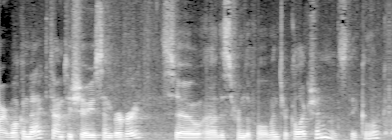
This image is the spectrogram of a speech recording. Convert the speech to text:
Alright, welcome back. Time to show you some Burberry. So uh, this is from the Fall Winter collection. Let's take a look.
